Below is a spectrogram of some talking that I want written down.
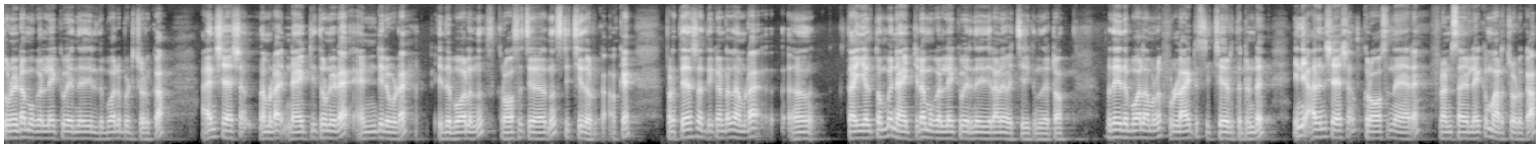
തുണിയുടെ മുകളിലേക്ക് വരുന്ന രീതിയിൽ ഇതുപോലെ പിടിച്ചു കൊടുക്കുക. അതിന് ശേഷം നമ്മുടെ നൈറ്റി തുണിയുടെ എൻഡിലൂടെ ഇതുപോലെ ഒന്ന് ക്രോസ് ചേർന്ന് സ്റ്റിച്ച് ചെയ്ത് കൊടുക്കുക. ഓക്കെ പ്രത്യേകം ശ്രദ്ധിക്കേണ്ടത് നമ്മുടെ തയ്യൽ തുമ്പ് നൈറ്റിയുടെ മുകളിലേക്ക് വരുന്ന രീതിയിലാണ് വെച്ചിരിക്കുന്നത് കേട്ടോ. അപ്പോൾ ഇതുപോലെ നമ്മൾ ഫുള്ളായിട്ട് സ്റ്റിച്ച് ചെയ്തെടുത്തിട്ടുണ്ട്. ഇനി അതിനുശേഷം ക്രോസ് നേരെ ഫ്രണ്ട് സൈഡിലേക്ക് മറിച്ച് കൊടുക്കാം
